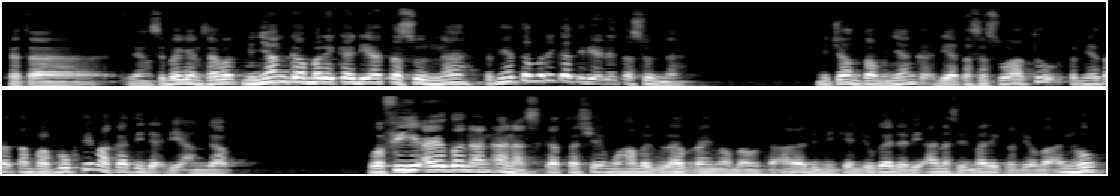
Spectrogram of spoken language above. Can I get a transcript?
Kata yang sebagian sahabat menyangka mereka di atas sunnah, ternyata mereka tidak di atas sunnah. Ini contoh menyangka di atas sesuatu, ternyata tanpa bukti maka tidak dianggap. Wa fihi aidan an Anas, kata Syekh Muhammad bin Wahab rahimahullah taala, demikian juga dari Anas bin Malik radhiyallahu anhu,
